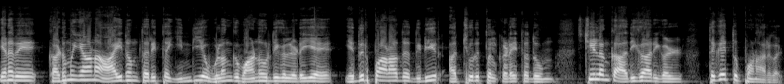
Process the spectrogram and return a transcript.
எனவே கடுமையான ஆயுதம் தரித்த இந்திய உலங்கு வானூர்திகளிடையே எதிர்பாராத திடீர் அச்சுறுத்தல் கிடைத்ததும் ஸ்ரீலங்கா அதிகாரிகள் திகைத்துப் போனார்கள்.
